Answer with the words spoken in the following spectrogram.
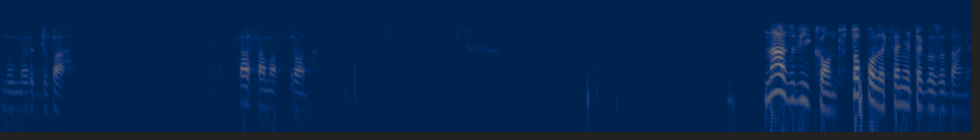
numer dwa. Ta sama strona. Nazwij kąt. To polecenie tego zadania.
